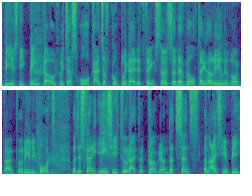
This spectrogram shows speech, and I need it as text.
BSD ping code, which has all kinds of complicated things. So, so that will take a really long time to really port. but it's very easy to write a program that sends an ICMP,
